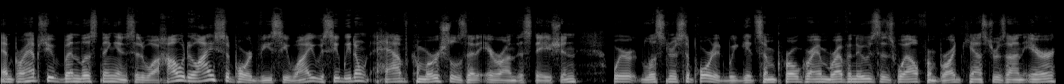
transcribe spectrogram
and perhaps you've been listening and said, well, how do I support VCY? You see, we don't have commercials that air on the station. We're listener supported. We get some program revenues as well from broadcasters on air,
